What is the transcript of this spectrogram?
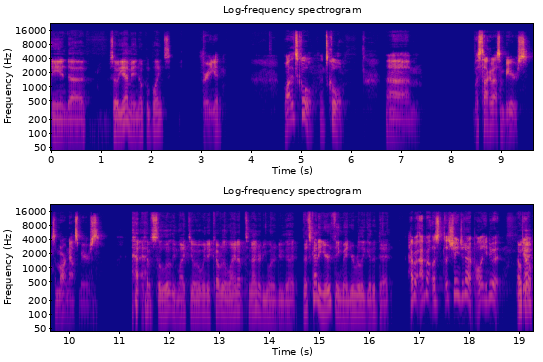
and uh so yeah, man, no complaints. Very good. Well, that's cool. That's cool. Um, let's talk about some beers, some Martin House beers. Absolutely, Mike. Do you want me to cover the lineup tonight, or do you want to do that? That's kind of your thing, man. You're really good at that. How about, how about let's let's change it up. I'll let you do it. Okay. Go.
